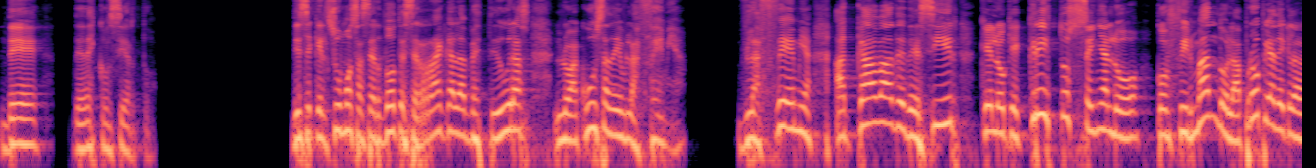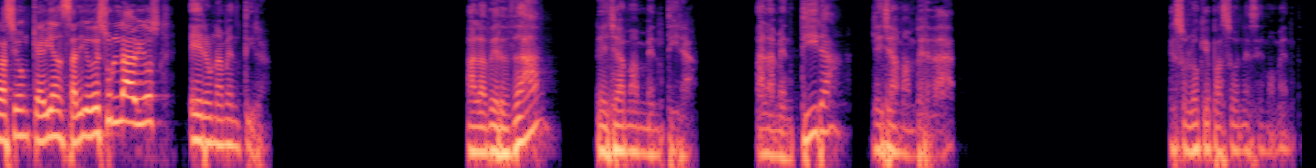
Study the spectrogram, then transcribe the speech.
de, de desconcierto. Dice que el sumo sacerdote se rasga las vestiduras, lo acusa de blasfemia. Blasfemia. Acaba de decir que lo que Cristo señaló, confirmando la propia declaración que habían salido de sus labios, era una mentira. A la verdad le llaman mentira. A la mentira le llaman verdad. Eso es lo que pasó en ese momento.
